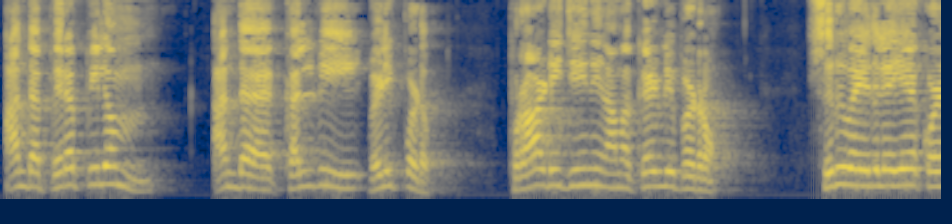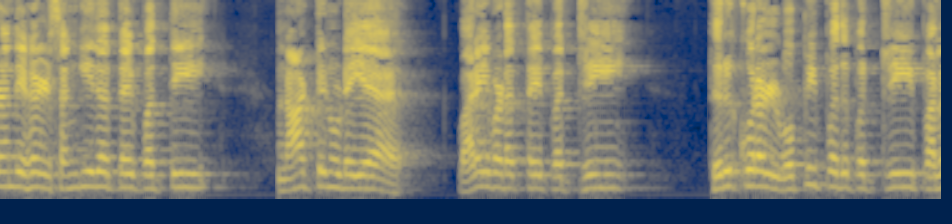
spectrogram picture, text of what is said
அந்த பிறப்பிலும் அந்த கல்வி வெளிப்படும். ப்ராடிஜின்னு நாம் கேள்விப்படுறோம். சிறு வயதிலேயே குழந்தைகள் சங்கீதத்தை பற்றி நாட்டினுடைய வரைபடத்தை பற்றி திருக்குறள் ஒப்பிப்பது பற்றி பல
